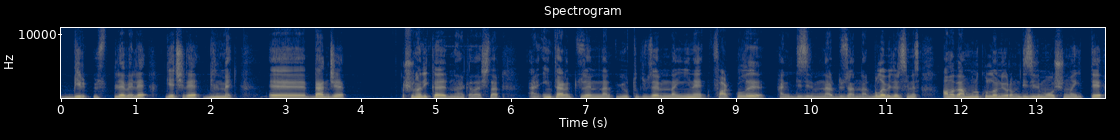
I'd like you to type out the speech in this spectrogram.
bir üst levele geçirebilmek. E, bence şuna dikkat edin arkadaşlar. Yani internet üzerinden, YouTube üzerinden yine farklı hani dizilimler, düzenler bulabilirsiniz. Ama ben bunu kullanıyorum. Dizilimi hoşuma gitti.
